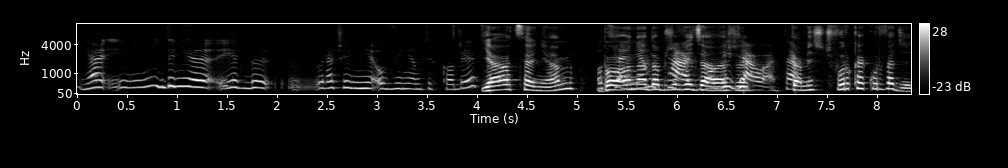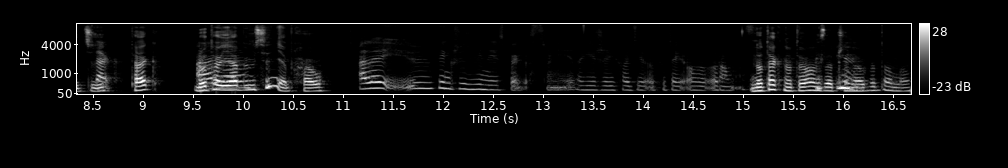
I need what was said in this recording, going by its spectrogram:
Ja nigdy nie, jakby y, raczej nie obwiniam tych kobiet. Ja oceniam, bo Oceniam, ona dobrze tak, wiedziała, wiedziała, że tak. tam jest czwórka kurwa dzieci. Tak. tak? No to Ale- ja bym się nie pchał. Ale y, większość winy jest po jego stronie, jednak jeżeli chodzi o, tutaj o romans. No tak, no to on zaczynał, wiadomo.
